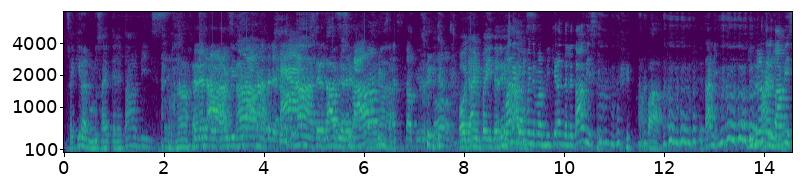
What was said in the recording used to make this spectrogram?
Saya kira dulu saya teletabis. Nah. Teletubbies. Nah, Nah, Teletubbies. Teletubbies. Nah, Astagfirullah. Oh jangan pengen Dari mana kamu punya pemikiran Teletubbies? Apa? Titanic. Judulnya Anu, Teletubbies.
